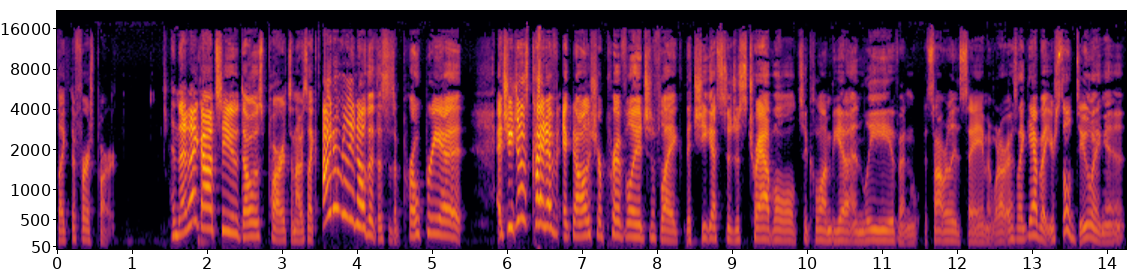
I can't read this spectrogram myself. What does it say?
like the first part. And then I got to those parts and I was like, I don't really know that this is appropriate. And she just kind of acknowledged her privilege of like that she gets to just travel to Colombia and leave and it's not really the same and whatever. I was like, yeah, but you're still doing it.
